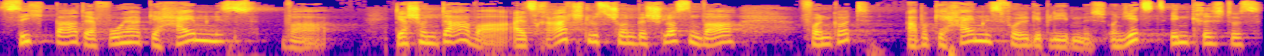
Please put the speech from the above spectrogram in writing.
sichtbar, der vorher Geheimnis war, der schon da war, als Ratschluss schon beschlossen war von Gott, aber geheimnisvoll geblieben ist. Und jetzt in Christus,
